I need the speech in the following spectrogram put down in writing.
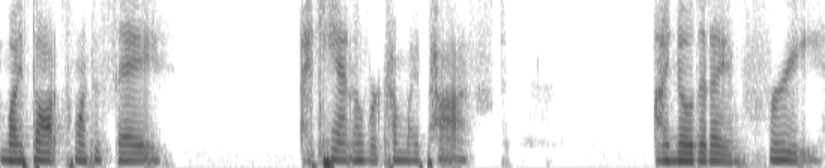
my thoughts want to say, I can't overcome my past, I know that I am free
